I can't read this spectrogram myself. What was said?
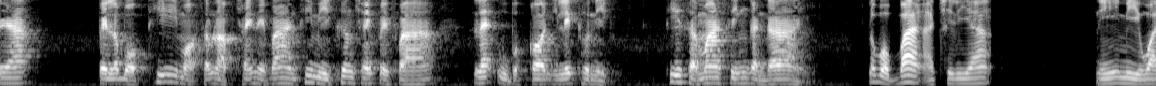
ริยะ เป็นระบบที่เหมาะสำหรับใช้ในบ้านที่มีเครื่องใช้ไฟฟ้า และอุปกรณ์อิเล็กทรอนิกส์ ที่สามารถ sync กันได้ ระบบบ้านอัจฉริยะ นี้มีไว้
